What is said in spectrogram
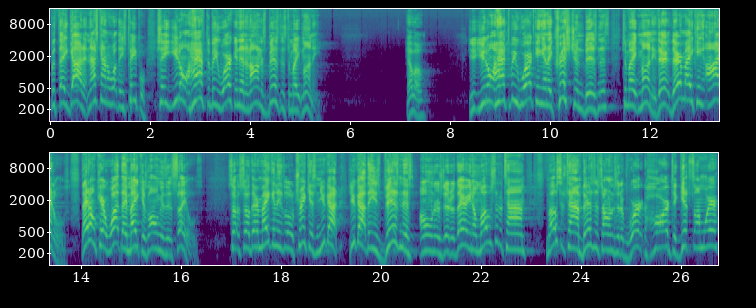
but they got it. And that's kind of what these people see. You don't have to be working in an honest business to make money. Hello. You, you don't have to be working in a Christian business to make money. They're, they're making idols. They don't care what they make as long as it sells. So, so they're making these little trinkets, and you got you got these business owners that are there. You know, most of the time, most of the time, business owners that have worked hard to get somewhere,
